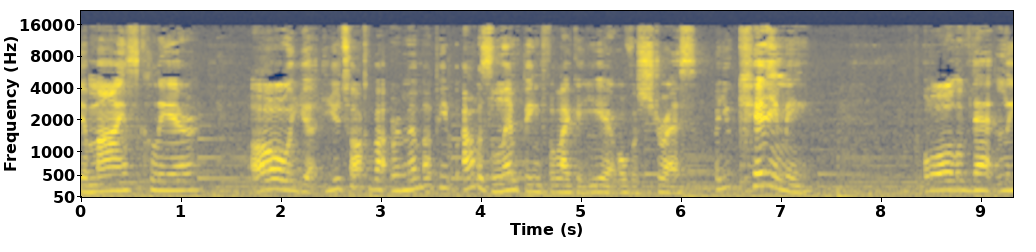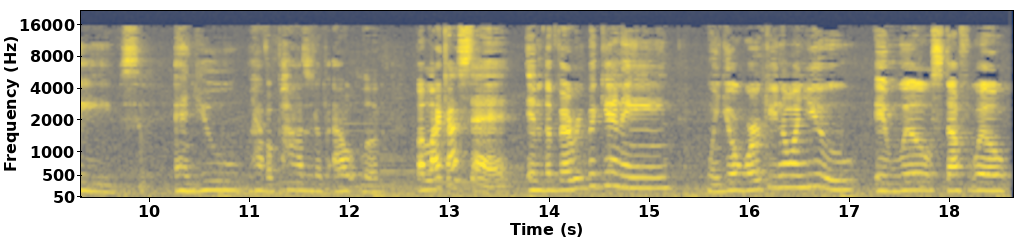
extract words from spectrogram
Your mind's clear. Oh, you, you talk about, remember people, I was limping for like a year over stress. Are you kidding me? All of that leaves and you have a positive outlook. But like I said in the very beginning, when you're working on you, it will, stuff will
